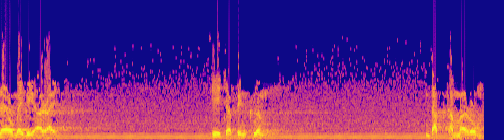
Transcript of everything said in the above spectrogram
แล้วไม่มีอะไร ที่จะเป็นเครื่อง ดับธรรมารมณ์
